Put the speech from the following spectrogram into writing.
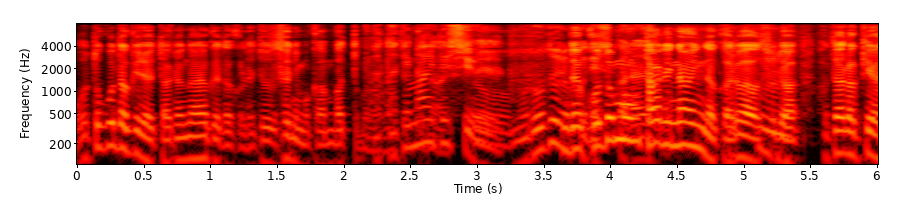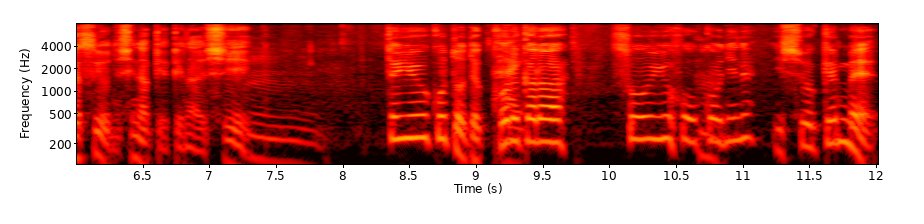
男だけじゃ足りないわけだから女性にも頑張ってもらわなきゃいけないし。で子供も足りないんだから、それは働きやすいようにしなきゃいけないし、うん、っていうことでこれからそういう方向にね、うん、一生懸命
